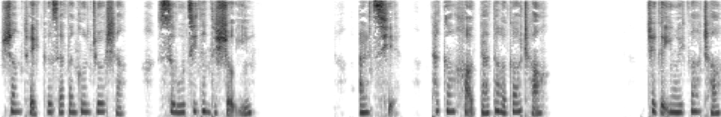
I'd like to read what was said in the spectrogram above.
双腿搁在办公桌上，肆无忌惮的手淫。而且她刚好达到了高潮。这个因为高潮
